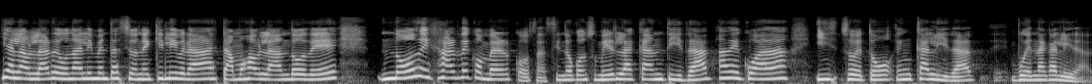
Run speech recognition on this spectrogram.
Y al hablar de una alimentación equilibrada, estamos hablando de no dejar de comer cosas, sino consumir la cantidad adecuada y sobre todo en calidad, eh, buena calidad.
